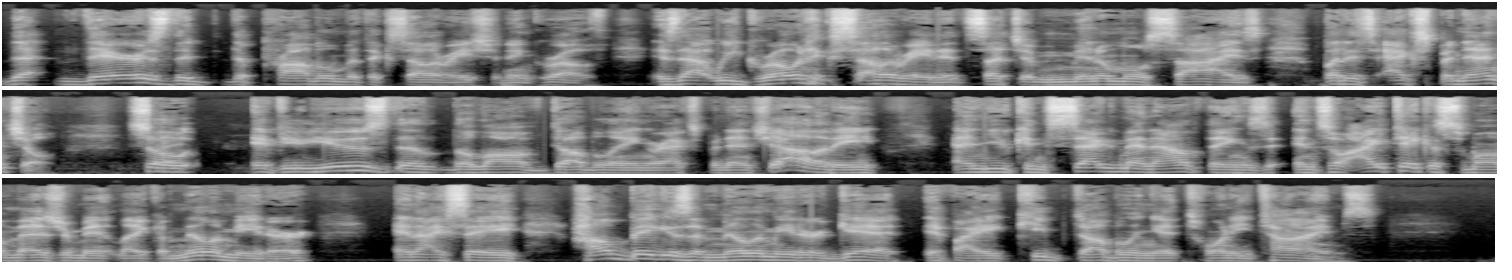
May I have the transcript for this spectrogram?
That there's the the problem with acceleration and growth is that we grow and accelerate at such a minimal size, but it's exponential. So right. if you use the the law of doubling or exponentiality, and you can segment out things, and so I take a small measurement like a millimeter, and I say, how big is a millimeter get if I keep doubling it 20 times?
